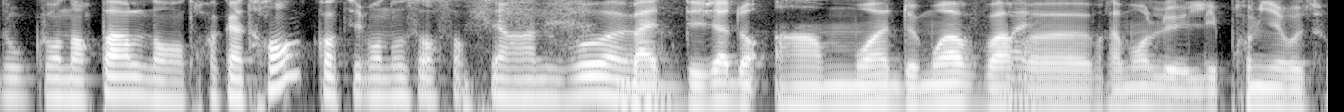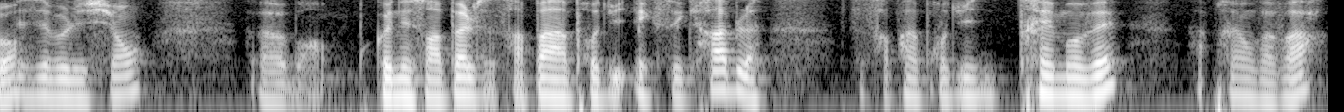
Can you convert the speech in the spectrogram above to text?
Donc on en reparle dans 3-4 ans quand ils vont nous en sortir un nouveau euh, Bah, déjà dans un mois, deux mois, voir Ouais. euh, vraiment le- les premiers retours. les évolutions. Euh, bon, connaissant Apple, ce sera pas un produit exécrable, ce sera pas un produit très mauvais. Après, on va voir.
